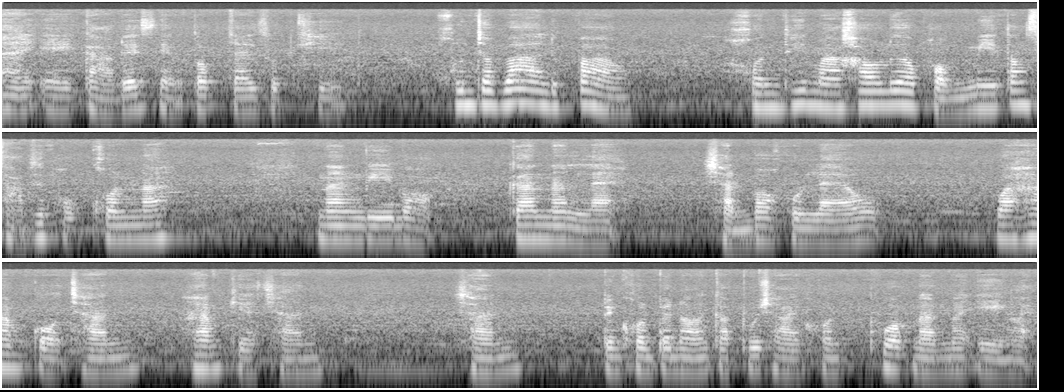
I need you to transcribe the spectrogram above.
นายเอกล่าวด้วยเสียงตกใจสุดขีด คุณจะบ้าหรือเปล่า คนที่มาเข้าเลือกผมมีตั้งสามสิบหกคนนะ นางบีบอกก็นั่นแหละ ฉันบอกคุณแล้ว ว่าห้ามโกรธฉัน ห้ามเกลียดฉัน ฉันเป็นคนไปนอนกับผู้ชายคนพวกนั้นมาเองแหละ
